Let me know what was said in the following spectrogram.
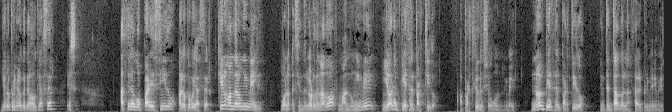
Yo lo primero que tengo que hacer es hacer algo parecido a lo que voy a hacer. ¿Quiero mandar un email? Bueno, enciendo el ordenador, mando un email y ahora empieza el partido. A partir del segundo email. No empieza el partido intentando lanzar el primer email.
